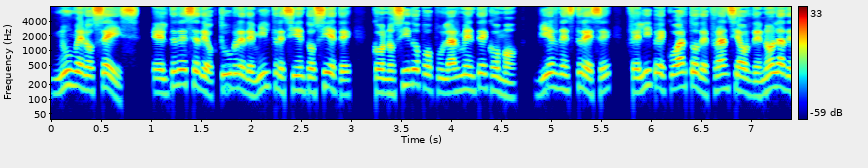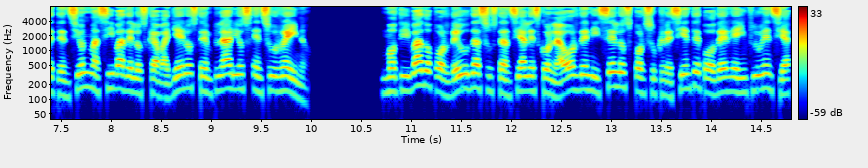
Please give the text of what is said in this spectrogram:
Número 6. El 13 de octubre de 1307, conocido popularmente como Viernes 13, Felipe IV de Francia ordenó la detención masiva de los caballeros templarios en su reino. Motivado por deudas sustanciales con la orden y celos por su creciente poder e influencia,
